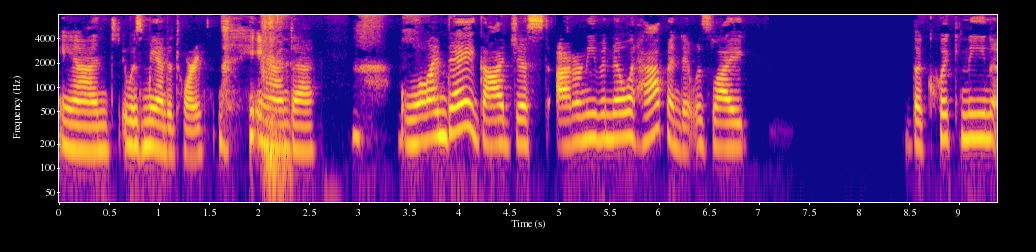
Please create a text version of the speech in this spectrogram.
and it was mandatory. and uh, one day, God just, I don't even know what happened. It was like the quickening,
